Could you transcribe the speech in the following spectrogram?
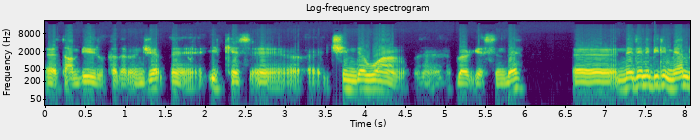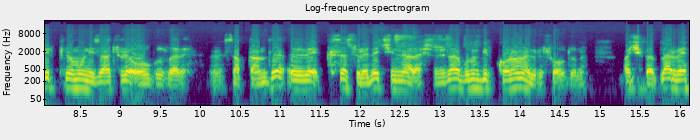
e, tam bir yıl kadar önce e, ilk kez e, Çin'de Wuhan e, bölgesinde e, nedeni bilinmeyen bir pnömoni zatüre olguları e, saptandı e, ve kısa sürede Çinli araştırıcılar bunun bir koronavirüs olduğunu açıkladılar ve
